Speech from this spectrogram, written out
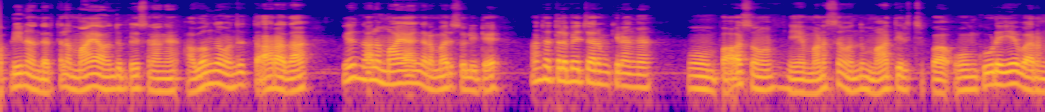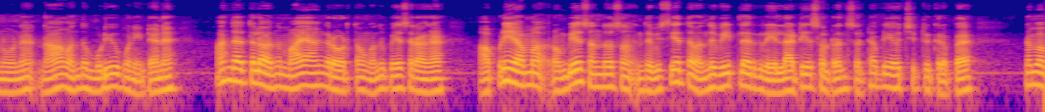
அப்படின்னு அந்த இடத்துல மாயா வந்து பேசுகிறாங்க அவங்க வந்து தாரா தான். இருந்தாலும் மாயாங்கிற மாதிரி சொல்லிவிட்டு அந்த இடத்துல பேச்ச ஆரம்பிக்கிறாங்க. உன் பாசம் என் மனசை வந்து மாற்றிருச்சுப்பா உன் கூடயே வரணும்னு நான் வந்து முடிவு பண்ணிட்டேன்னு அந்த இடத்துல வந்து மாயாங்கிற ஒருத்தவங்க வந்து பேசுகிறாங்க அப்படியே ரொம்பவே சந்தோஷம். இந்த விஷயத்த வந்து வீட்டில் இருக்கிற எல்லாட்டையும் சொல்கிறேன்னு சொல்லிட்டு அப்படியே வச்சுட்டு இருக்கிறப்ப நம்ம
